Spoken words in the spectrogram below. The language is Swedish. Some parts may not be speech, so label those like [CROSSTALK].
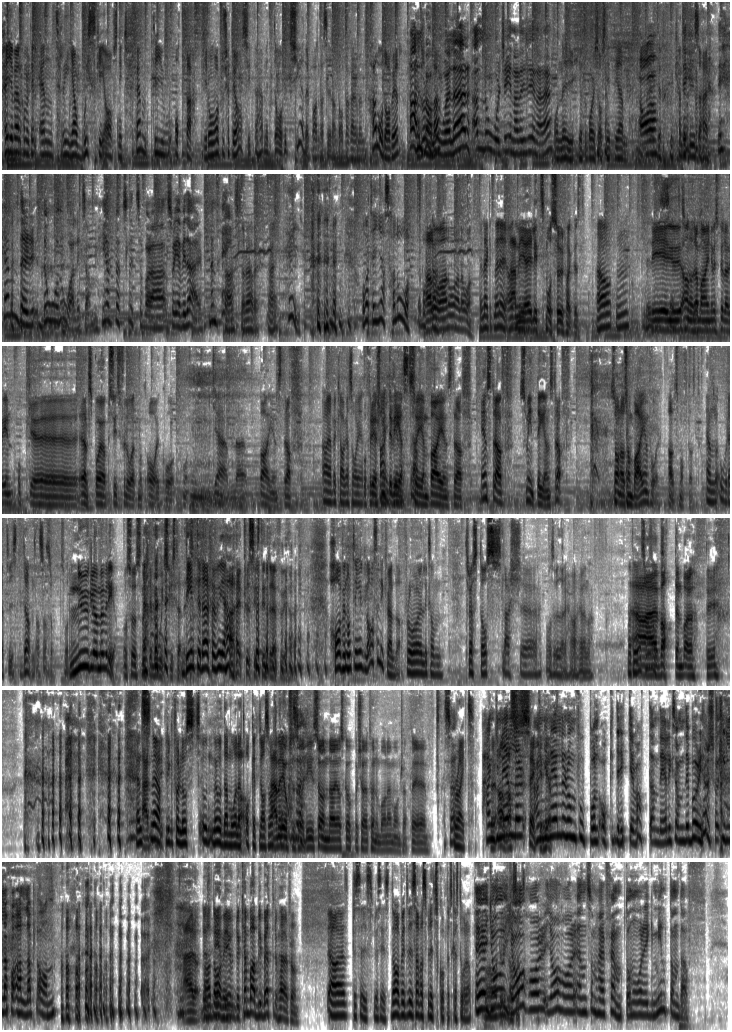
Hej och välkommen till en trea whisky avsnitt 58. Jeroen Wolffers heter jag, sitter här med David Keder på andra sidan dataskärmen. Hallå David! Hallå eller? Hallå, tjenare, tjenare! Och nej, Göteborgs avsnitt igen. Ja, Hur kan det, det- bli så här? det händer då och då liksom. Helt plötsligt så bara så är vi där. Men hej! Ja, slår över. Nej. Hej! [LAUGHS] och Mattias, hallå! Där borta. Hallå, hallå, hallå. Hur är läget med dig? Ja, men jag är lite småsur faktiskt. Ja, mm, Det är ser ju andra maj när vi spelar in och eh, Elfsborg har precis förlorat mot AIK på en jävla Bajen-straff. Ja, jag beklagar sorgen. Och för er som inte vet så är en Bajen-straff en straff som inte är en straff. Sådana som Bajen får, allt som oftast. En orättvist dömd alltså. Så. Nu glömmer vi det och så snackar vi whisky istället. [LAUGHS] Det är inte därför vi är här. Nej, precis. Det är inte därför vi är här. [LAUGHS] Har vi någonting i glasen ikväll då? För att liksom trösta oss, slash eh, och så vidare. Ja, jag vet inte. Mattias, du Nej, något? vatten bara. Det [LAUGHS] en Nej, snöplig förlust med uddamålet Ja. och ett glas Nej, vatten. men det är också så. Det är söndag, jag ska upp och köra tunnelbana imorgon. Så att det... Så Right. han, gnäller, han gnäller om fotboll och dricker vatten. Det, är liksom, det börjar så illa på alla plan. [LAUGHS] [LAUGHS] Nej då, det, Ja, det, David. det, det kan bara bli bättre härifrån. Ja, precis, precis. David, visa vad spritskåpet ska stå då. Eh, har jag, har, jag har en sån här 15-årig Milton Duff.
